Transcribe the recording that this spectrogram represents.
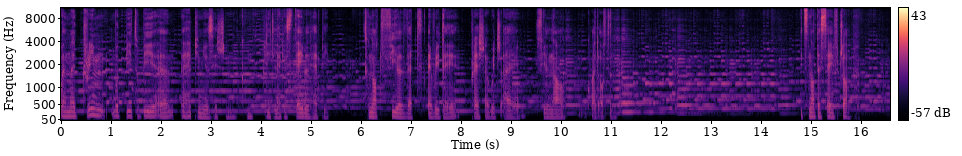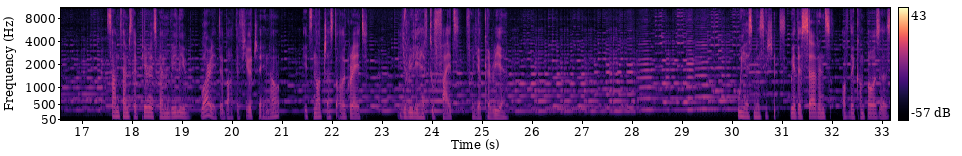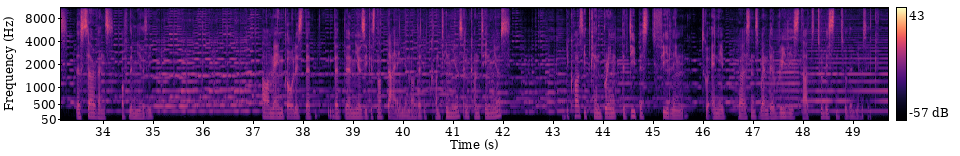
Well, my dream would be to be a, a happy musician, completely like a stable happy. To not feel that everyday pressure which I feel now quite often. It's not a safe job. Sometimes there are periods where I'm really worried about the future, you know? It's not just all great. You really have to fight for your career. We as musicians, we're the servants of the composers, the servants of the music. Our main goal is that, that the music is not dying, you know, that it continues and continues. Because it can bring the deepest feeling to any persons when they really start to listen to the music.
